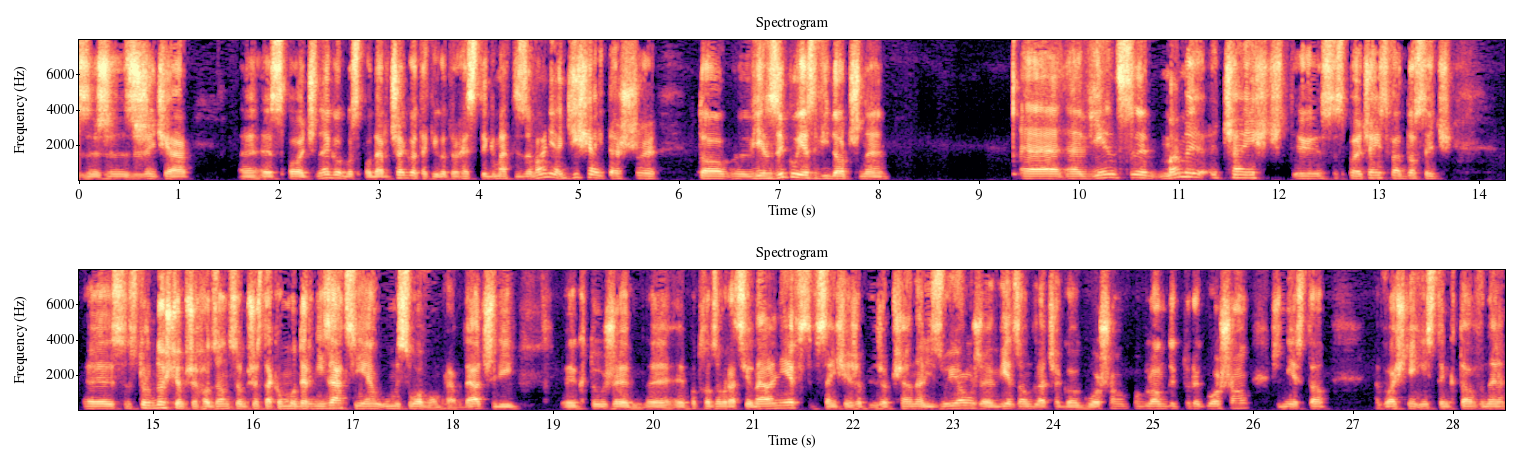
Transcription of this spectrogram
z, z życia e, społecznego, gospodarczego, takiego trochę stygmatyzowania. Dzisiaj też e, to w języku jest widoczne, e, więc mamy część społeczeństwa dosyć z trudnością przechodzącą przez taką modernizację umysłową, prawda? Czyli którzy y, podchodzą racjonalnie, w sensie, że, że przeanalizują, że wiedzą, dlaczego głoszą poglądy, które głoszą, że nie jest to właśnie instynktowne,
